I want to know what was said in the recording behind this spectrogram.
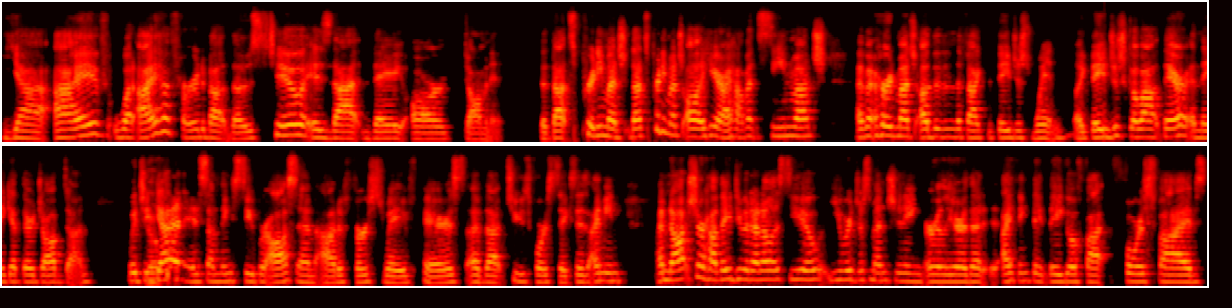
Yeah, I've what I have heard about those two is that they are dominant. That that's pretty much that's pretty much all I hear. I haven't seen much I haven't heard much other than the fact that they just win. Like they just go out there and they get their job done, which yep. again is something super awesome out of first wave pairs of that twos, four, sixes. I mean, I'm not sure how they do it at LSU. You were just mentioning earlier that I think that they go five, fours, fives,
